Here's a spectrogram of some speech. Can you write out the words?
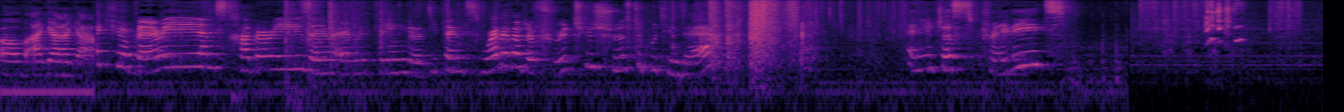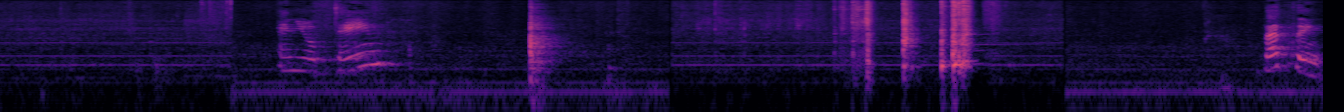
of agar-agar. Take your berry and strawberries and everything, uh, depends whatever the fruit you choose to put in there. And you just spread it and you obtain that thing.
